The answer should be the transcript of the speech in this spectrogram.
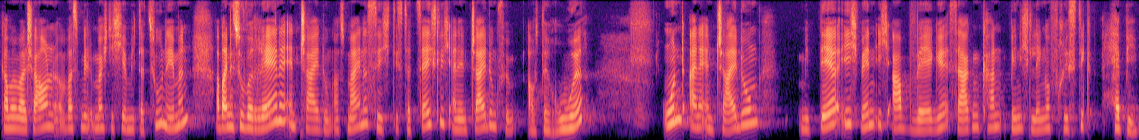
Kann man mal schauen, was möchte ich hier mit dazu nehmen. Aber eine souveräne Entscheidung aus meiner Sicht ist tatsächlich eine Entscheidung für, aus der Ruhe und eine Entscheidung, mit der ich, wenn ich abwäge, sagen kann, bin ich längerfristig happy.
